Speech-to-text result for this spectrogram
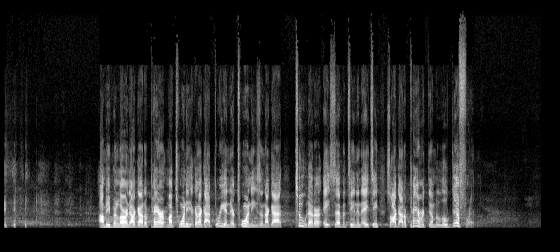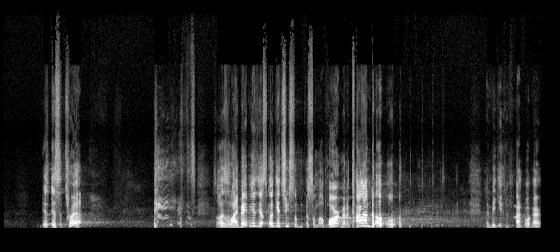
I'm even learning. I got a parent, my 20, because I got three in their 20s, and I got two that are 8, 17, and 18. So I got to parent them a little different. It's, it's a trip. so this is like, maybe it's just going to get you some, some apartment, a condo. Let me get my word.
